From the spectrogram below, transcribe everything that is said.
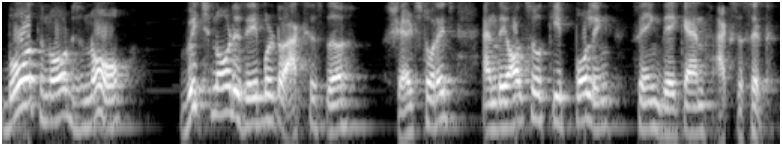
both nodes know which node is able to access the shared storage and they also keep polling saying they can access it.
